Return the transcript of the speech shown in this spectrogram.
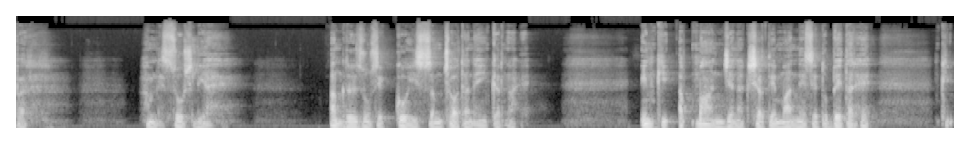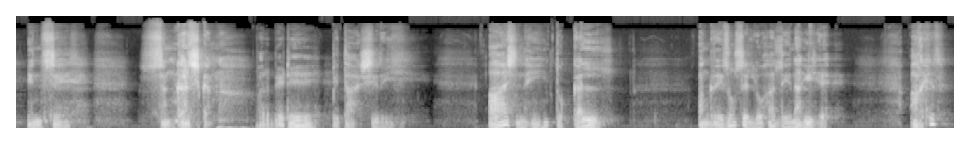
पर हमने सोच लिया है। अंग्रेज़ों से कोई समझौता नहीं करना है। इनकी अपमानजनक शर्तें मानने से तो बेहतर है कि इनसे संघर्ष करना। पर बेटे पिताश्री आज नहीं तो कल अंग्रेज़ों से लोहा लेना ही है। आखिर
